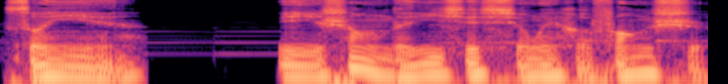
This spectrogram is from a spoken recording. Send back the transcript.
所以，以上的一些行为和方式，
